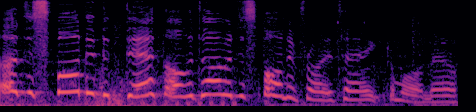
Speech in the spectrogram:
I just spawned into death all the time. I just spawned in front of a tank. Come on now.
